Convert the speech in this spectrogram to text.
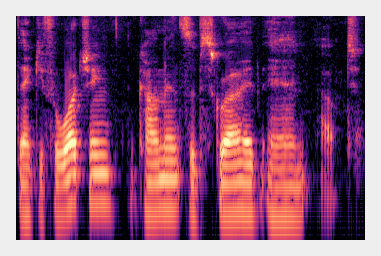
Thank you for watching. Comment, subscribe, and out.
